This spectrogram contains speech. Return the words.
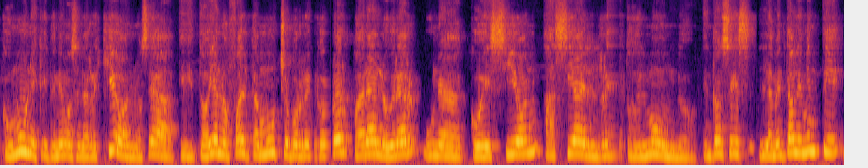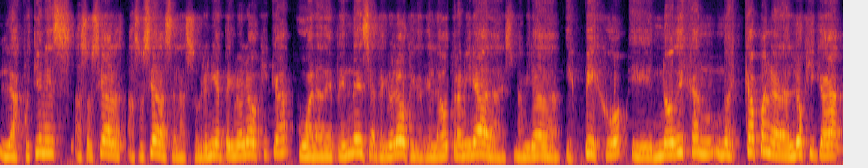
comunes que tenemos en la región. O sea, eh, todavía nos falta mucho por recorrer para lograr una cohesión hacia el resto del mundo. Entonces, lamentablemente, las cuestiones asociadas, asociadas a la soberanía tecnológica o a la dependencia tecnológica, que es la otra mirada, es una mirada espejo, eh, no dejan, no escapan a la lógica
